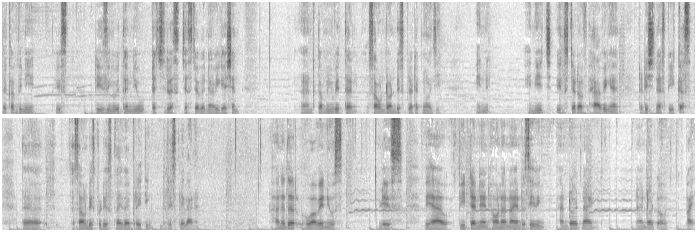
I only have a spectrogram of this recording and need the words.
The company is teasing with a new touchless gesture navigation and coming with a sound on display technology. In in each instead of having a traditional speakers, the the sound is produced by vibrating the display panel. Another Huawei news is we have P10 and Honor 9 receiving Android 9 9.0 Pie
